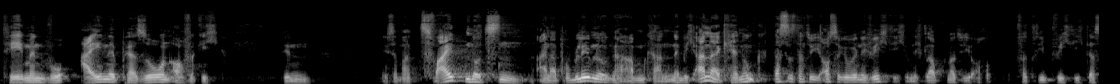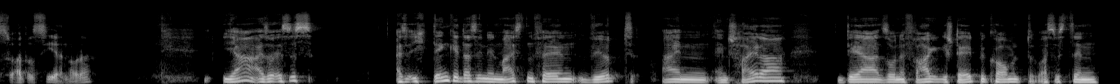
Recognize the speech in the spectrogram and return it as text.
Themen, wo eine Person auch wirklich den, ich sag mal, Zweitnutzen einer Problemlösung haben kann, nämlich Anerkennung, das ist natürlich außergewöhnlich wichtig. Und ich glaube natürlich auch Vertrieb wichtig, das zu adressieren, oder? Ja, also es ist, also ich denke, dass in den meisten Fällen wird ein Entscheider, der so eine Frage gestellt bekommt, was ist denn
